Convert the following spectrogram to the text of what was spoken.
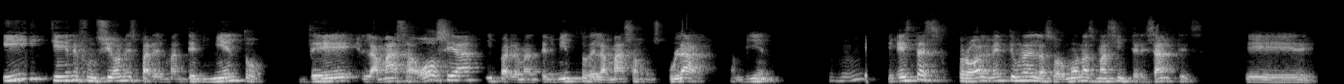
y tiene funciones para el mantenimiento de la masa ósea y para el mantenimiento de la masa muscular también. Esta es probablemente una de las hormonas más interesantes. Eh,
